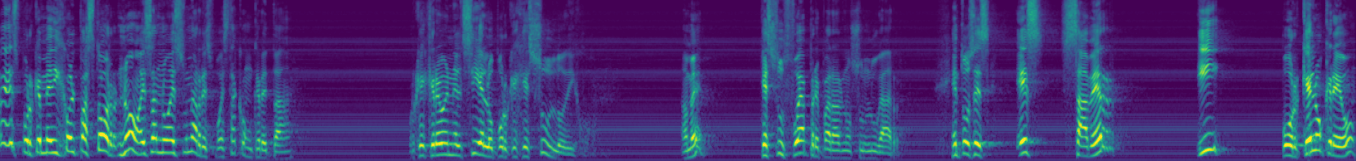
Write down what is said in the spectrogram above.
Pues porque me dijo el pastor. No, esa no es una respuesta concreta. Porque creo en el cielo, porque Jesús lo dijo. Amén. Jesús fue a prepararnos un lugar. Entonces, es saber y por qué lo creo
